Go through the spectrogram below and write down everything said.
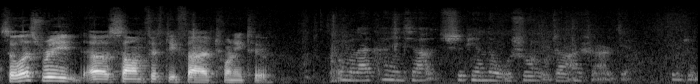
So let's read uh, Psalm 55:22. 我们来看一下诗篇的五十五章二十二节。就这里。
